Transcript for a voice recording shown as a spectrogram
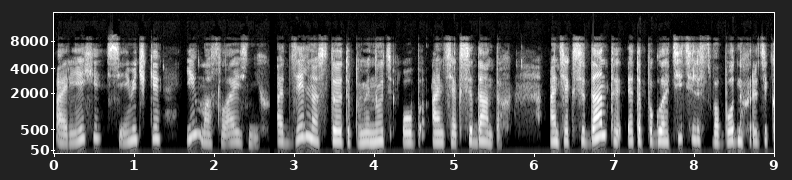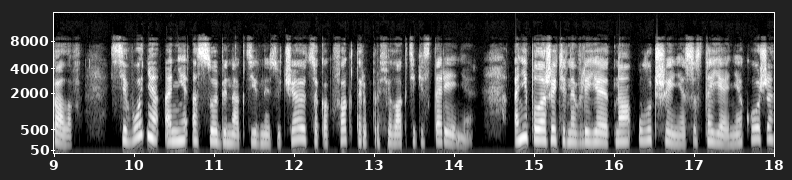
орехи, семечки и масла из них. Отдельно стоит упомянуть об антиоксидантах. Антиоксиданты– это поглотители свободных радикалов. Сегодня они особенно активно изучаются как факторы профилактики старения. Они положительно влияют на улучшение состояния кожи,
